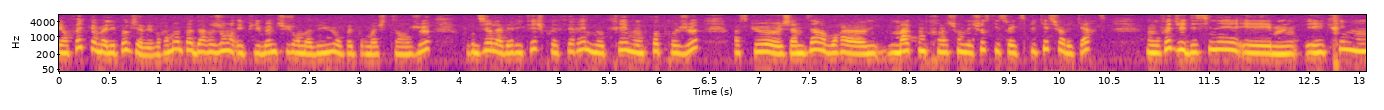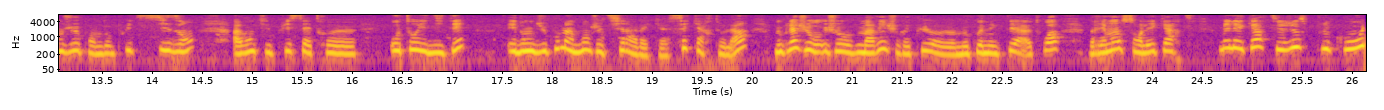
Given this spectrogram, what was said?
Et en fait, comme à l'époque, j'avais vraiment pas d'argent, et puis même si j'en avais eu, en fait, pour m'acheter un jeu, pour dire la vérité, je préférais me créer mon propre jeu parce que euh, j'aime bien avoir ma compréhension des choses qui soient expliquées sur les cartes. Donc, en fait, j'ai dessiné et et, écrit mon jeu pendant plus de six ans avant qu'il puisse être euh, auto-édité. Et donc du coup maintenant je tire avec ces cartes-là. Donc là, je, je Marie, j'aurais pu euh, me connecter à toi vraiment sans les cartes. Mais les cartes, c'est juste plus cool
